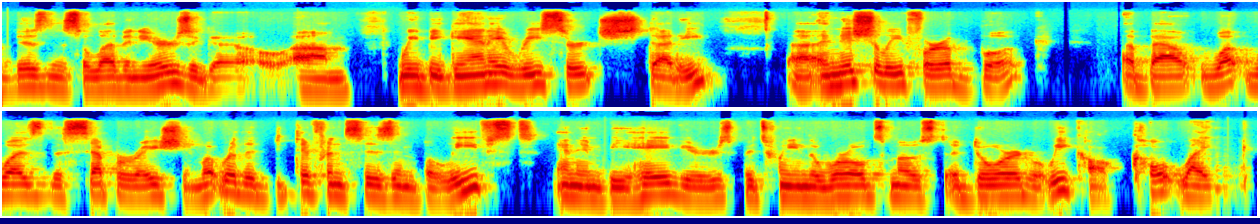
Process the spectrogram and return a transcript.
business 11 years ago. Um, we began a research study uh, initially for a book about what was the separation, what were the differences in beliefs and in behaviors between the world's most adored, what we call cult like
